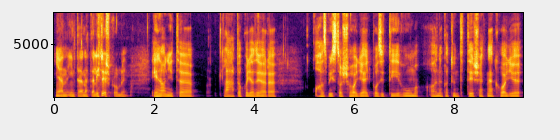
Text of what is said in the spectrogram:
ilyen internet elérés probléma. Én annyit látok, hogy azért az biztos, hogy egy pozitívum ennek a tüntetéseknek, hogy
